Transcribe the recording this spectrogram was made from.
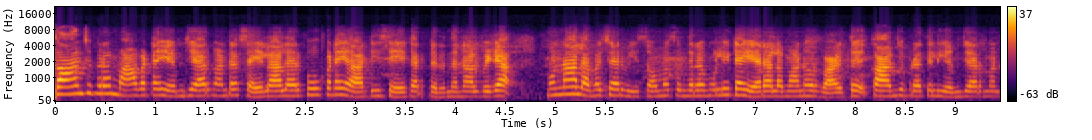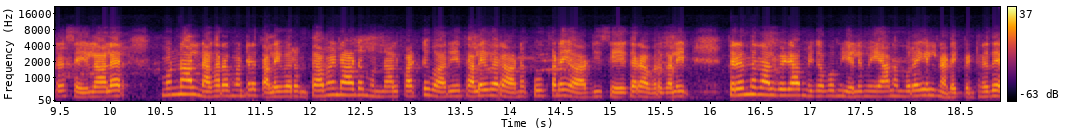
காஞ்சிபுரம் மாவட்ட எம்ஜிஆர் மன்ற செயலாளர் பூக்கடை ஆர்டி சேகர் பிறந்தநாள் விழா. முன்னாள் அமைச்சர் வி. சோமசுந்தரம் உள்ளிட்ட ஏராளமானோர் வாழ்த்து. காஞ்சிபுரத்தில் எம்ஜிஆர் மன்ற செயலாளர் முன்னாள் நகரமன்ற தலைவரும் தமிழ்நாடு முன்னாள் பட்டு வாரிய தலைவரான பூக்கடை ஆர். டி. சேகர் அவர்களின் பிறந்தநாள் விழா மிகவும் எளிமையான முறையில் நடைபெற்றது.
